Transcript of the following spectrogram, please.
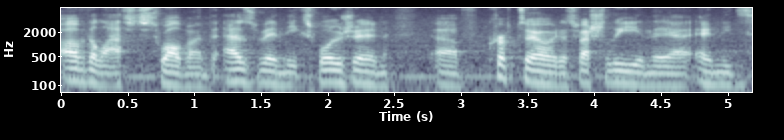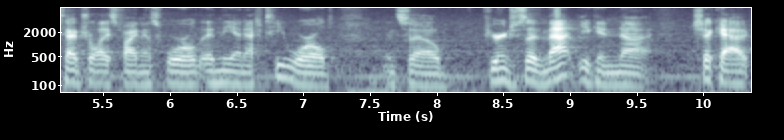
of the last 12 months has been the explosion of crypto, and especially in the in the decentralized finance world and the NFT world. And so, if you're interested in that, you can uh, check out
